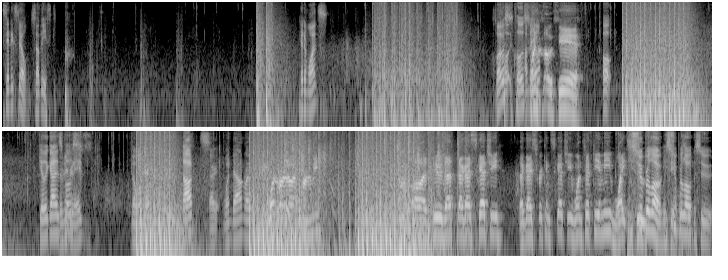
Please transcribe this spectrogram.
Standing still, southeast. Hit him once. Close. Oh, close. On the One hill. close, yeah. Oh. Ghillie guy is Throwing close. grenades. No, one guy. Knocked. Alright, one down, right on the tree. One right out in front of me. Oh, dude, that that guy's sketchy. That guy's freaking sketchy. 150 of me, white He's suit. super low. He's super low in the suit.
